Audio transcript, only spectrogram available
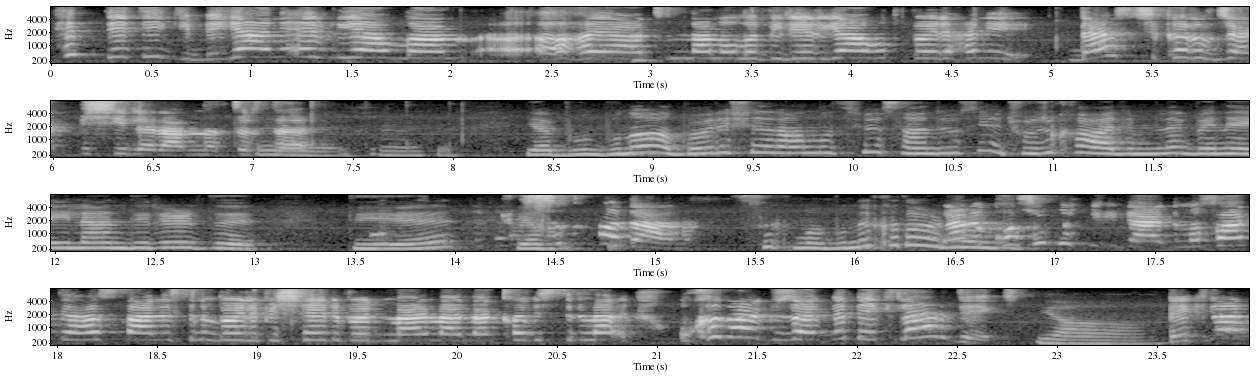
Hep dediği gibi yani Evliyaullah'ın a- hayatından olabilir yahut böyle hani ders çıkarılacak bir şeyler anlatırdı. Evet, evet, evet. Ya bu, buna böyle şeyler anlatıyor. Sen diyorsun ya çocuk halimle beni eğlendirirdi diye. Ya Sıkmadan. Sıkma. Bu ne kadar Yani diyorum- koşu koşu giderdim. O Fatih Hastanesi'nin böyle bir şehri böyle mermerden kavisli mer- o kadar güzel ve beklerdik. Ya. Bekler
